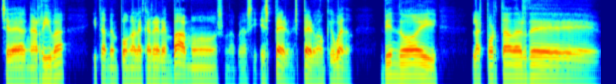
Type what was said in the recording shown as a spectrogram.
se vean arriba y también ponga la carrera en vamos, una cosa así. Espero, espero, aunque bueno, viendo hoy las portadas de,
